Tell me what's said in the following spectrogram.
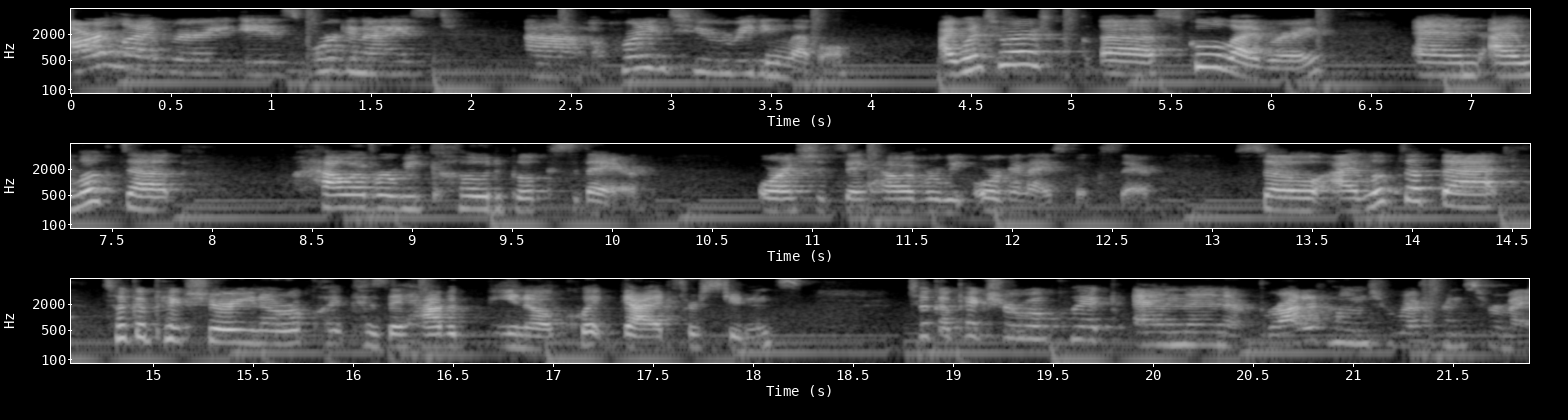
our library is organized um, according to reading level. I went to our uh, school library and I looked up however we code books there, or I should say however we organize books there. So I looked up that, took a picture, you know, real quick because they have a, you know, a quick guide for students. Took a picture real quick and then brought it home to reference for my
